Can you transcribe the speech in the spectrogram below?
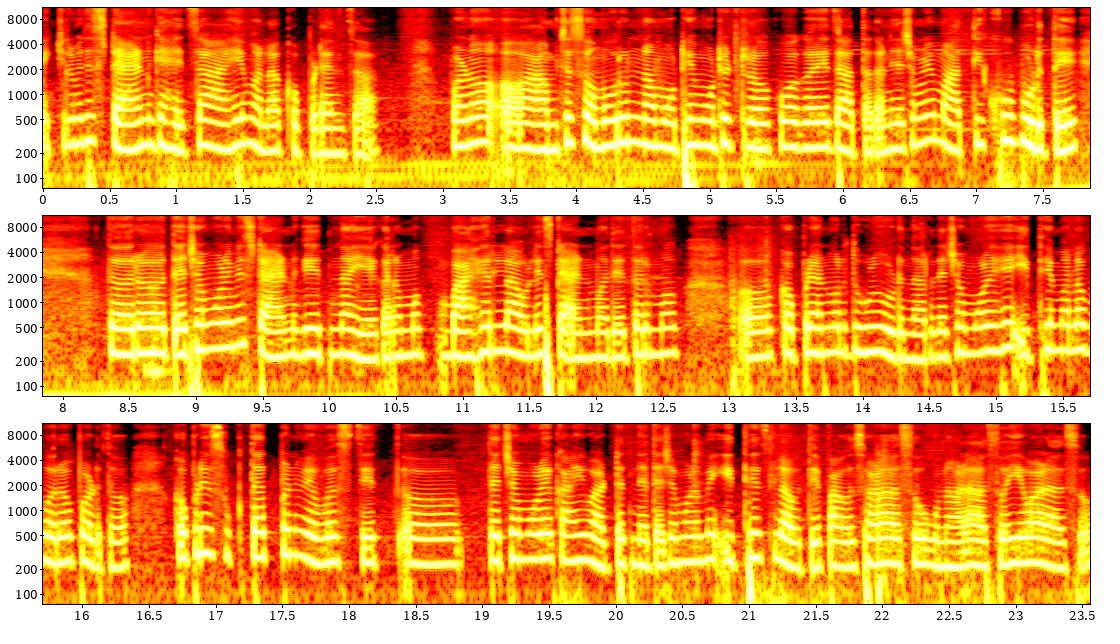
ॲक्च्युली म्हणजे स्टँड घ्यायचा आहे मला कपड्यांचा. पण आमच्या समोरून ना मोठे मोठे ट्रक वगैरे जातात आणि त्याच्यामुळे माती खूप उडते. तर त्याच्यामुळे मी स्टँड घेत नाही आहे कारण मग बाहेर लावले स्टँडमध्ये तर मग कपड्यांवर धूळ उडणार. त्याच्यामुळे हे इथे मला बरं पडतं. कपडे सुकतात पण व्यवस्थित त्याच्यामुळे काही वाटत नाही. त्याच्यामुळे मी इथेच लावते. पावसाळा असो उन्हाळा असो हिवाळा असो.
